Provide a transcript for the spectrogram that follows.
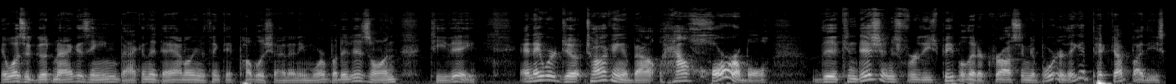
It was a good magazine back in the day. I don't even think they publish that anymore, but it is on TV. And they were do- talking about how horrible the conditions for these people that are crossing the border. They get picked up by these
